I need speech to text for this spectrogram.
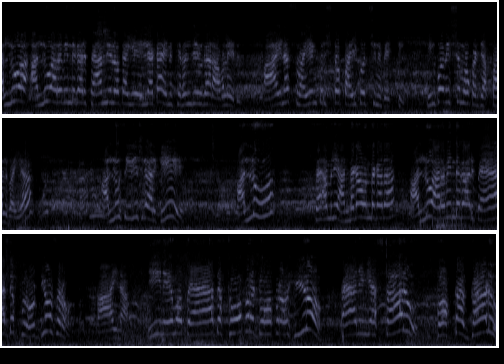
అల్లు అల్లు అరవింద్ గారి ఫ్యామిలీలోకి అయ్యే వెళ్ళాక ఆయన చిరంజీవి గారు అవ్వలేదు. ఆయన స్వయం కృషితో పైకొచ్చిన వ్యక్తి. ఇంకో విషయం ఒకటి చెప్పాలి భయ్య. అల్లు శిరీష్ గారికి అల్లు ఫ్యామిలీ అండగా ఉంది కదా. అల్లు అరవింద్ గారి పెద్ద ప్రొడ్యూసర్ ఆయన ఈయనేమో పెద్ద super duper hero pan India star తొక్క గాడు.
